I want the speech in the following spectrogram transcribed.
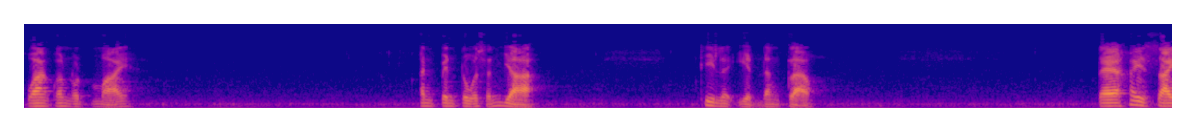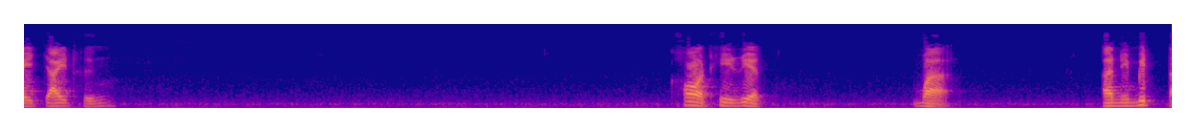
ความกำหนดหมาย อันเป็นตัวสัญญาที่ละเอียดดังกล่าว แต่ให้ใส่ใจถึง ข้อที่เรียกว่าอนิมิตต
